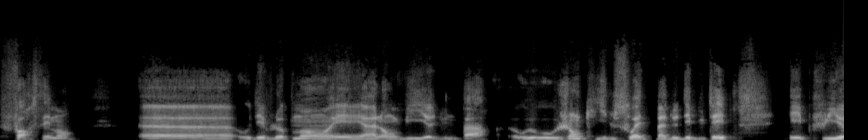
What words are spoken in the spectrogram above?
forcément au développement et à l'envie, d'une part, aux, gens qui le souhaitent bah, de débuter, et puis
